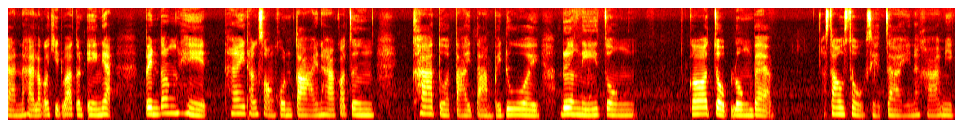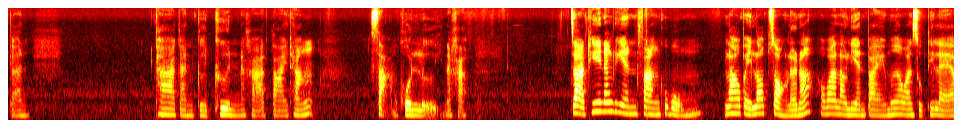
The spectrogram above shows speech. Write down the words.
กันนะคะ แล้วก็คิดว่าตนเองเนี่ยเป็นต้นเหตุให้ทั้งสองคนตายนะคะ ก็จึงฆ่าตัวตายตามไปด้วย เรื่องนี้จงก็จบลงแบบ เศร้าโศกเสียใจนะคะ มีการฆ่ากันเกิดขึ้นนะคะ ตายทั้ง 3 คนเลยนะคะ จากที่นักเรียนฟังครูบุ๋มเล่าไปรอบสองแล้วเนาะ เพราะว่าเราเรียนไปเมื่อวันศุกร์ที่แล้ว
